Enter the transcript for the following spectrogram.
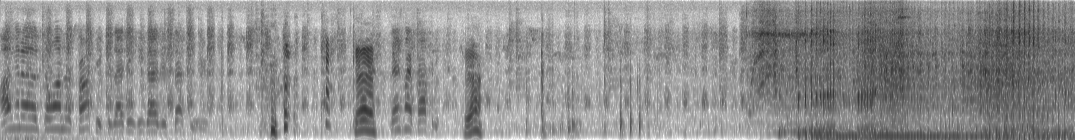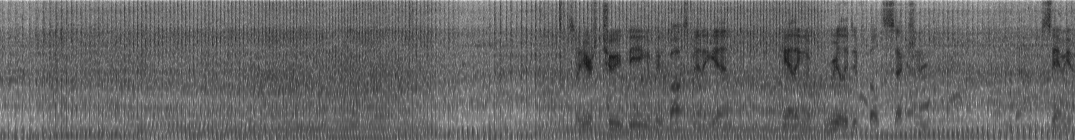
I'm going to go onto the property because I think you guys are set from here. Okay. There's my property. Yeah. So here's Chewie being a big boss man again, handling a really difficult section. Sammy, of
